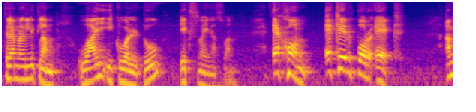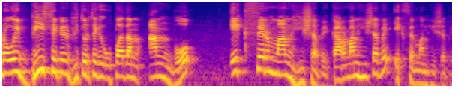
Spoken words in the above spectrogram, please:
তাহলে আমরা লিখলাম y equal to x minus one এখন, একের পর এক, আমরা ওই বি সেটের ভিতর থেকে উপাদান আনব এক্সের মান হিসাবে। কার মান হিসাবে? এক্সের মান হিসাবে।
